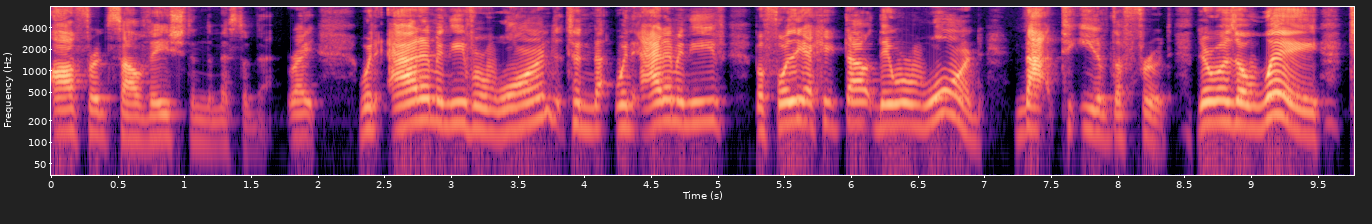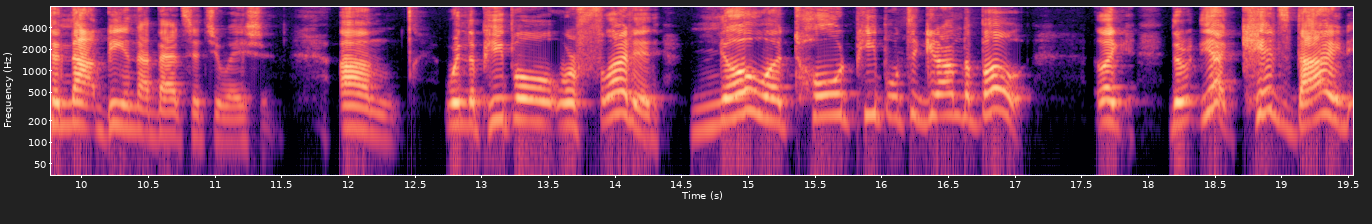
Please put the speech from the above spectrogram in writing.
offered salvation in the midst of that right? When adam and eve were warned to when adam and eve before they got kicked out they were warned not to eat of the fruit. There was a way to not be in that bad situation. Um when the people were flooded noah told people to get on the boat. Like the yeah kids died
